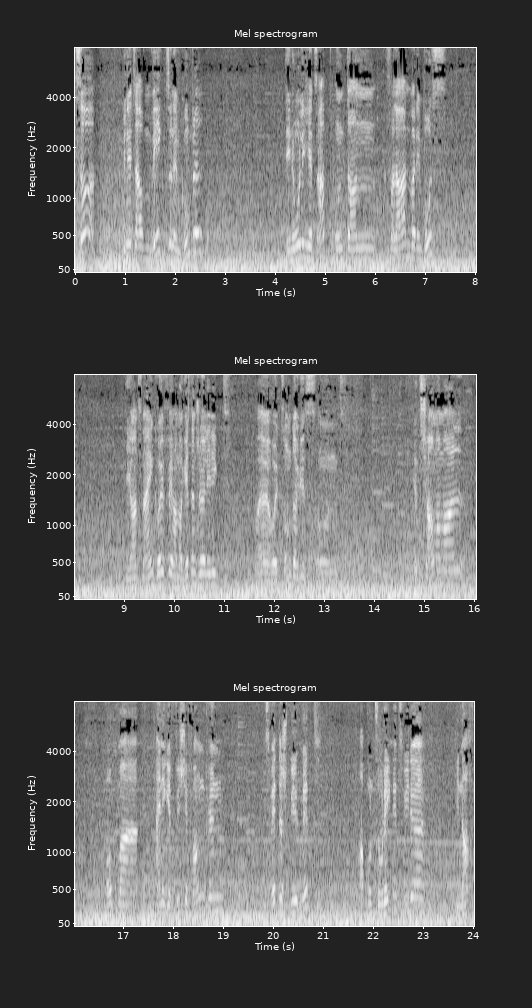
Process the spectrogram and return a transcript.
So, bin jetzt auf dem Weg zu einem Kumpel. Den hole ich jetzt ab und dann verladen wir den Bus. Die ganzen Einkäufe haben wir gestern schon erledigt, weil heute Sonntag ist. Und jetzt schauen wir mal, ob wir einige Fische fangen können. Das Wetter spielt mit. Ab und zu regnet es wieder. Die Nacht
